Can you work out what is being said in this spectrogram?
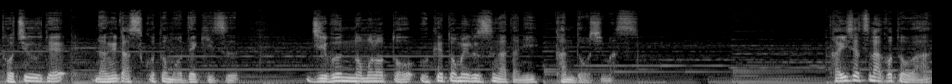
途中で投げ出すこともできず自分のものと受け止める姿に感動します。大切なことは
